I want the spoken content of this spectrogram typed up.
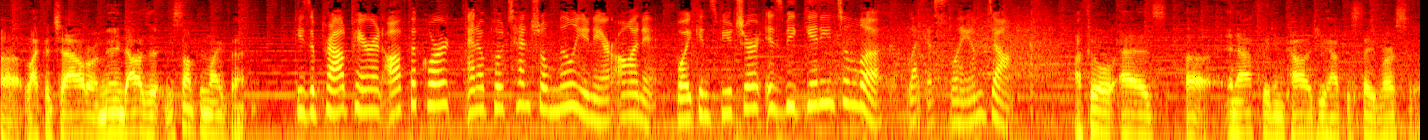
uh, like a child or a million dollars, something like that. He's a proud parent off the court and a potential millionaire on it. Boykin's future is beginning to look like a slam dunk. I feel as uh, an athlete in college, you have to stay versatile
